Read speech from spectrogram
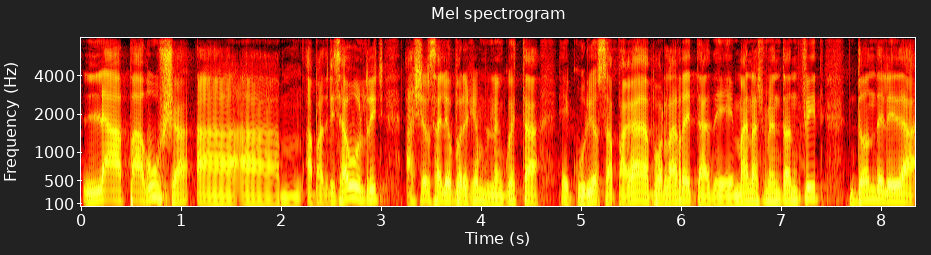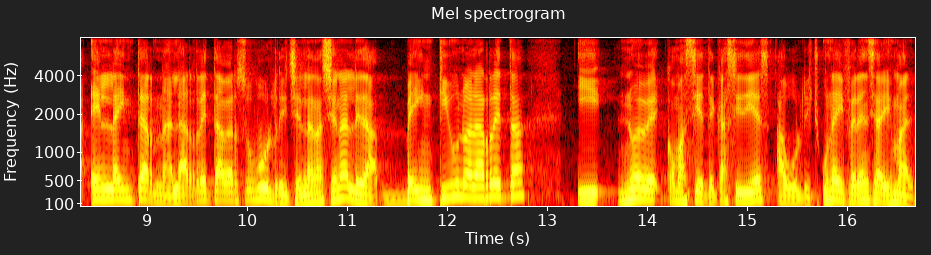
la apabulla a, a- a Patricia Bullrich. Ayer salió, por ejemplo, una encuesta eh, curiosa pagada por la reta de Management and Fit, donde le da en la interna la reta versus Bullrich, en la nacional le da 21 a la reta y 9,7, casi 10 a Bullrich. Una diferencia abismal.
